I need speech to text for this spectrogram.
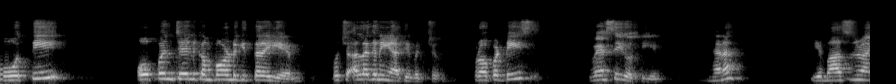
होती ओपन चेन कंपाउंड की तरह ही है, कुछ अलग नहीं आती बच्चों। प्रॉपर्टीज़ वैसे ही होती है है ना? ये बात आ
